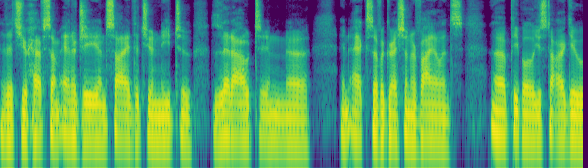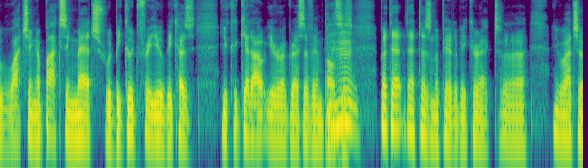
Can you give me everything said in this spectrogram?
that you have some energy inside that you need to let out in uh, in acts of aggression or violence. Uh, people used to argue watching a boxing match would be good for you because you could get out your aggressive impulses, mm-hmm. but that that doesn't appear to be correct. Uh, you watch a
